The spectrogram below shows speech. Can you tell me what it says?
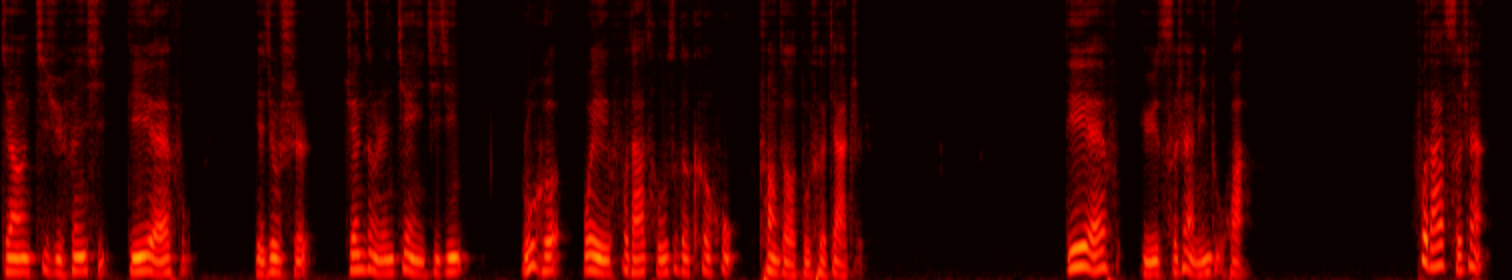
将继续分析 DAF，也就是捐赠人建议基金如何为富达投资的客户创造独特价值。DAF 与慈善民主化，富达慈善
